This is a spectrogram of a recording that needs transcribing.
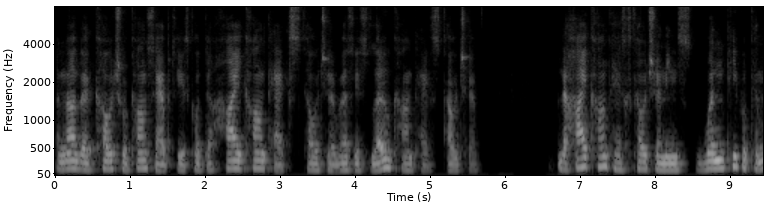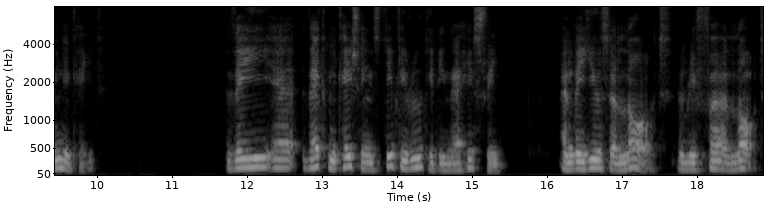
another cultural concept is called the high context culture versus low context culture. The high context culture means when people communicate, they, uh, their communication is deeply rooted in their history and they use a lot and refer a lot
